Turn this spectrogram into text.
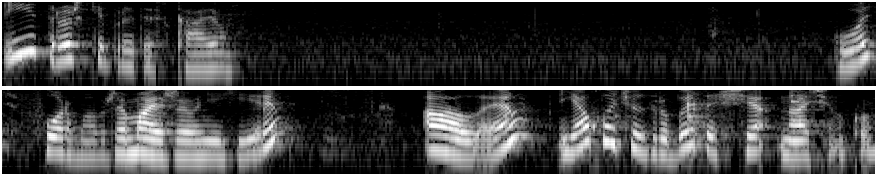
і трошки притискаю. Ось форма вже майже онігірі. Але я хочу зробити ще начинку.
